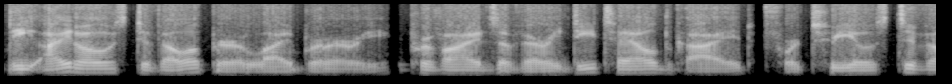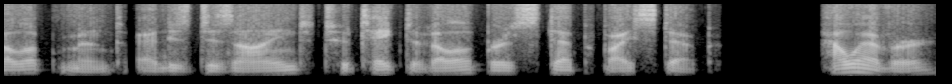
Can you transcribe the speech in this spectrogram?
The iOS Developer Library provides a very detailed guide for iOS development and is designed to take developers step by step. However,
